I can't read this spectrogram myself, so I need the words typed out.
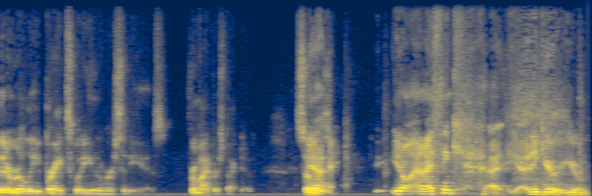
literally breaks what a university is, from my perspective. So yeah you know, and I think I think you're you're,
